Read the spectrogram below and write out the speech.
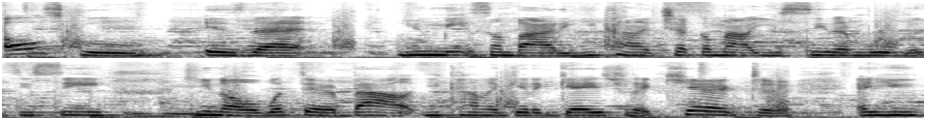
old school is that you meet somebody, you kind of check them out, you see their movements, you see, mm-hmm. you know, what they're about, you kind of get a gauge for their character, and you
